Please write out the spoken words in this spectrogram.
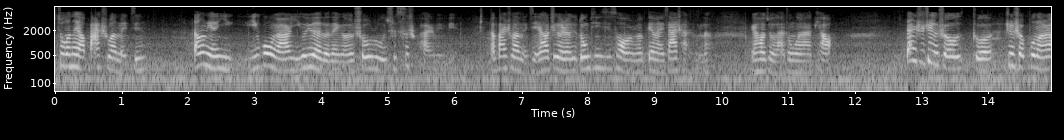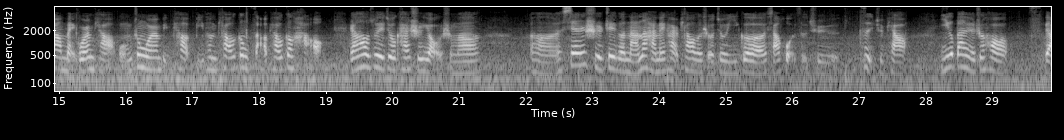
就问他要八十万美金。当年一一公务员一个月的那个收入是四十块人民币，要八十万美金。然后这个人就东拼西凑，什么变卖家产什么的，然后就来中国来漂。但是这个时候说这事儿不能让美国人漂，我们中国人比漂比他们漂得更早，漂得更好。然后所以就开始有什么，呃，先是这个男的还没开始漂的时候，就一个小伙子去自己去漂，一个半月之后死掉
